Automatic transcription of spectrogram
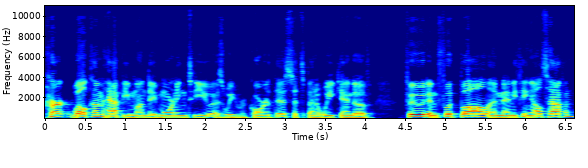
Kurt, welcome. Happy Monday morning to you as we record this. It's been a weekend of food and football and anything else happen?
